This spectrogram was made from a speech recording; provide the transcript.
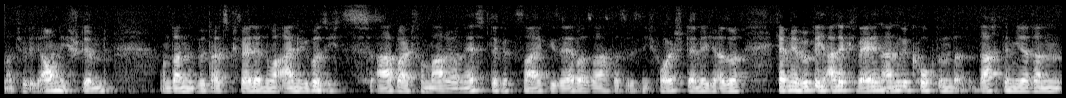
natürlich auch nicht stimmt. Und dann wird als Quelle nur eine Übersichtsarbeit von Mario Nestle gezeigt, die selber sagt, das ist nicht vollständig. Also ich habe mir wirklich alle Quellen angeguckt und dachte mir dann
